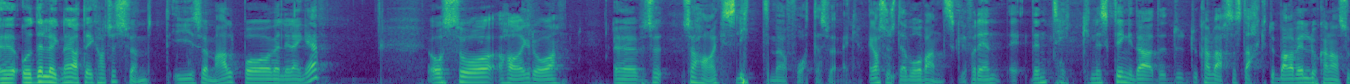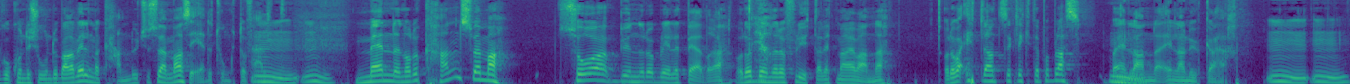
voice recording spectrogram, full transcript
Uh, og det løgna er at jeg har ikke svømt i svømmehall på veldig lenge. Og så har jeg da eh, så, så har jeg slitt med å få til svømming. Jeg har syntes det har vært vanskelig. For det er en, det er en teknisk ting. Det er- du, du kan være så sterk du bare vil, du kan ha så god kondisjon du bare vil, men kan du ikke svømme, så er det tungt og fælt. Men når du kan svømme, så begynner det å bli litt bedre. Og da begynner det å flyte litt mer i vannet. Og det var et eller annet som klikket på plass på en eller annen, en eller annen uke her. Mm, mm.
